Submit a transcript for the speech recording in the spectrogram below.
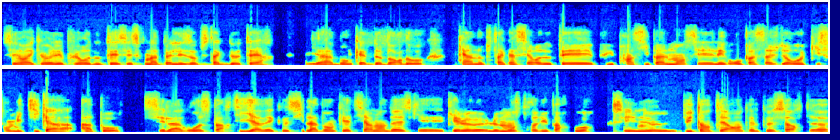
C'est vrai que les plus redoutés, c'est ce qu'on appelle les obstacles de terre. Il y a la banquette de Bordeaux, qui est un obstacle assez redouté. Et puis principalement, c'est les gros passages de route qui sont mythiques à, à Pau. C'est la grosse partie avec aussi la banquette irlandaise qui est, qui est le, le, monstre du parcours. C'est une butte en terre en quelque sorte euh,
